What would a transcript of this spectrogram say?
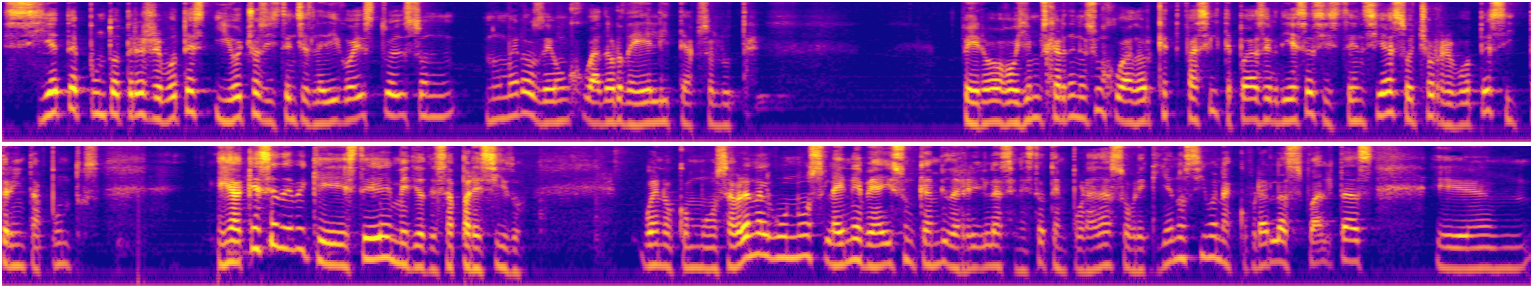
7.3 rebotes y 8 asistencias. Le digo, estos son números de un jugador de élite absoluta. Pero James Harden es un jugador que fácil te puede hacer 10 asistencias, 8 rebotes y 30 puntos. ¿Y a qué se debe que esté medio desaparecido? Bueno, como sabrán algunos, la NBA hizo un cambio de reglas en esta temporada sobre que ya no se iban a cobrar las faltas em,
